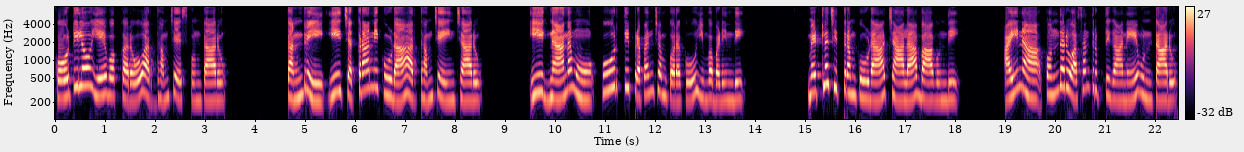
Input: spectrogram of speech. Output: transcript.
కోటిలో ఏ ఒక్కరో అర్థం చేసుకుంటారు. తండ్రి ఈ చక్రాన్ని కూడా అర్థం చేయించారు. ఈ జ్ఞానము పూర్తి ప్రపంచం కొరకు ఇవ్వబడింది. మెట్ల చిత్రం కూడా చాలా బాగుంది. అయినా కొందరు అసంతృప్తిగానే ఉంటారు.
